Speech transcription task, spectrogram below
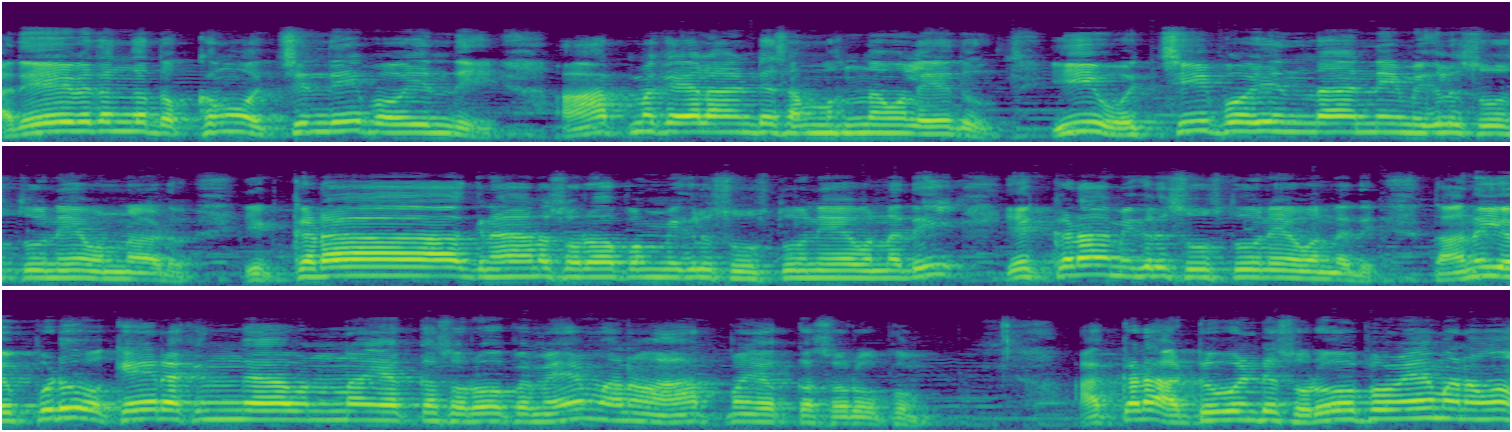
అదేవిధంగా దుఃఖం వచ్చింది పోయింది. ఆత్మకి ఎలాంటి సంబంధం లేదు. ఈ వచ్చి పోయిన దాన్ని మిగిలి చూస్తూనే ఉన్నాడు. ఇక్కడ జ్ఞాన స్వరూపం మిగిలి చూస్తూనే ఉన్నది. ఇక్కడ మిగిలి చూస్తూనే ఉన్నది. తను ఎప్పుడు ఒకే రకంగా ఉన్న యొక్క స్వరూపమే మనం ఆత్మ యొక్క స్వరూపం. అక్కడ అటువంటి స్వరూపమే మనము.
